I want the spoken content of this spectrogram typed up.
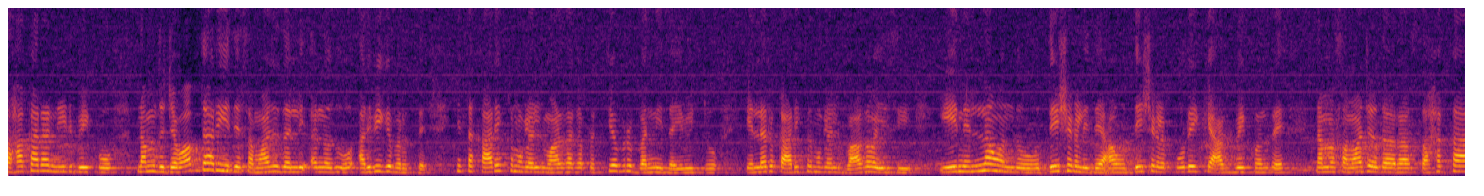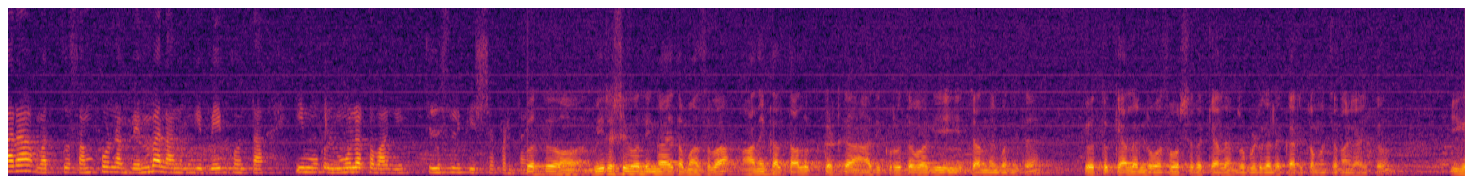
ಸಹಕಾರ ನೀಡಬೇಕು ನಮ್ಮದು ಜವಾಬ್ದಾರಿ ಇದೆ ಸಮಾಜದಲ್ಲಿ ಅನ್ನೋದು ಅರಿವಿಗೆ ಬರುತ್ತೆ. ಇಂಥ ಕಾರ್ಯಕ್ರಮಗಳಲ್ಲಿ ಮಾಡಿದಾಗ ಪ್ರತಿಯೊಬ್ಬರು ಬನ್ನಿ, ದಯವಿಟ್ಟು ಎಲ್ಲರೂ ಕಾರ್ಯಕ್ರಮಗಳಲ್ಲಿ ಭಾಗವಹಿಸಿ, ಏನೆಲ್ಲ ಒಂದು ಉದ್ದೇಶಗಳಿದೆ. ಆ ಉದ್ದೇಶಗಳ ಪೂರೈಕೆ ಆಗಬೇಕು ಅಂದರೆ ನಮ್ಮ ಸಮಾಜದವರ ಸಹಕಾರ ಮತ್ತು ಸಂಪೂರ್ಣ ಬೆಂಬಲ ನಮಗೆ ಬೇಕು ಅಂತ ಈ ಮೂಲ ಮೂಲಕವಾಗಿ ತಿಳಿಸಲಿಕ್ಕೆ ಇಷ್ಟಪಡ್ತಾರೆ ಇವತ್ತು ವೀರಶೈವ ಲಿಂಗಾಯತ ಮಹೋತ್ಸವ ಆನೇಕಲ್ ತಾಲೂಕು ಘಟಕ ಅಧಿಕೃತವಾಗಿ ಚಾಲನೆಗೆ ಬಂದಿದೆ. ಇವತ್ತು ಕ್ಯಾಲೆಂಡರ್, ಹೊಸ ವರ್ಷದ ಕ್ಯಾಲೆಂಡರ್ ಬಿಡುಗಡೆ ಕಾರ್ಯಕ್ರಮ ಚೆನ್ನಾಗಾಯಿತು. ಈಗ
